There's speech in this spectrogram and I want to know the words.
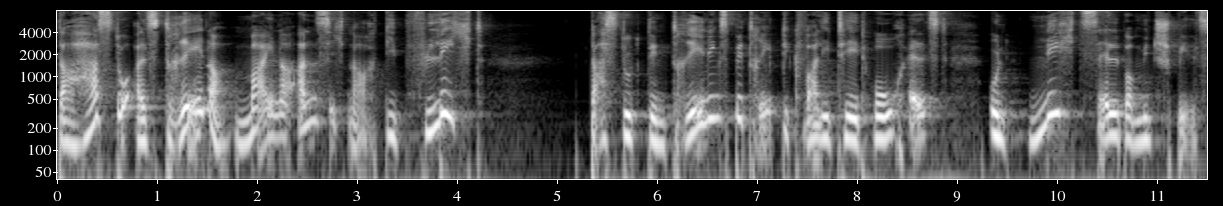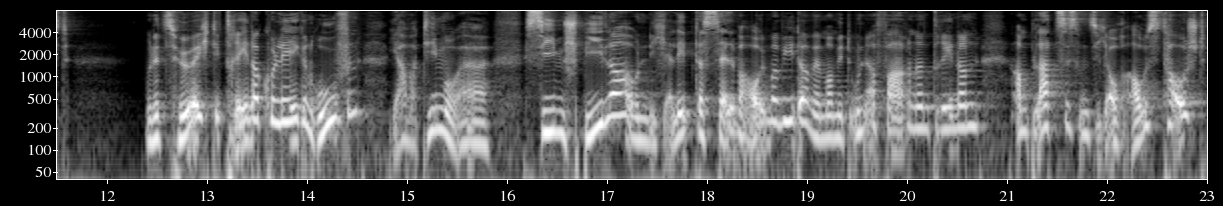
Da hast du als Trainer meiner Ansicht nach die Pflicht, dass du den Trainingsbetrieb, die Qualität hochhältst und nicht selber mitspielst. Und jetzt höre ich die Trainerkollegen rufen, ja, aber Timo, äh, sieben Spieler und ich erlebe das selber auch immer wieder, wenn man mit unerfahrenen Trainern am Platz ist und sich auch austauscht.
